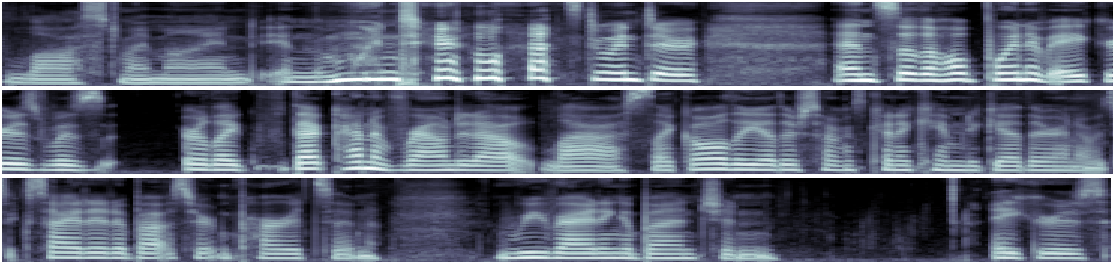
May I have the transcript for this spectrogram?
lost my mind in the winter, last winter. And so the whole point of Acres was or like that kind of rounded out last. Like all the other songs kind of came together and I was excited about certain parts and rewriting a bunch and Acres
